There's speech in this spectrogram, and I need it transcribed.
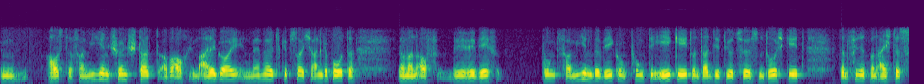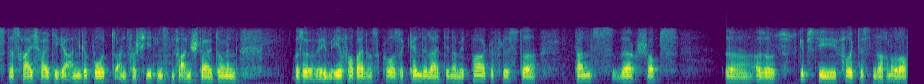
im Haus der Familien Schönstadt, aber auch im Allgäu, in Memhels gibt es solche Angebote. Wenn man auf www.familienbewegung.de geht und dann die Diözesen durchgeht, dann findet man eigentlich das, das reichhaltige Angebot an verschiedensten Veranstaltungen. Also eben Eheverwaltungskurse, Candlelight-Dinner mit Paargeflüster, Tanzworkshops, äh, also gibt es die verrücktesten Sachen oder auch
